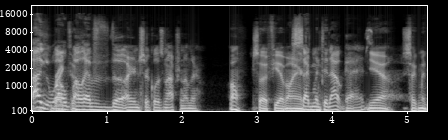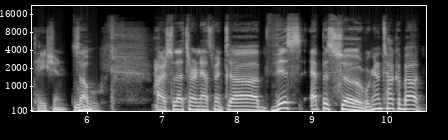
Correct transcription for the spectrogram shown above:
I, break I'll, the- I'll have the Iron Circle as an option on there. oh, so if you have iron, segmented out, guys. yeah, segmentation. So. Ooh. All right, so that's our announcement. Uh, this episode, we're going to talk about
